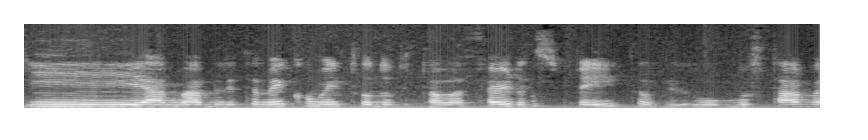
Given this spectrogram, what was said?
E a Mabile também comentou do Vital Lacerda, suspeito, o Gustavo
